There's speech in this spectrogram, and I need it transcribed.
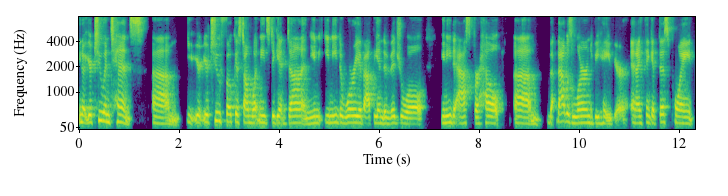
you know, you're too intense. Um, you're, you're too focused on what needs to get done. You, you need to worry about the individual. You need to ask for help. Um, th- that was learned behavior. And I think at this point,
